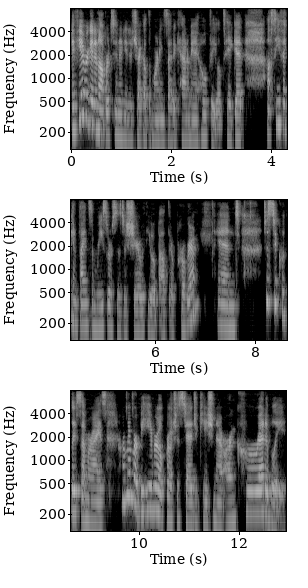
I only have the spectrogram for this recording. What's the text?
if you ever get an opportunity to check out the Morningside Academy, I hope that you'll take it. I'll see if I can find some resources to share with you about their program. And just to quickly summarize, remember behavioral approaches to education are incredibly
